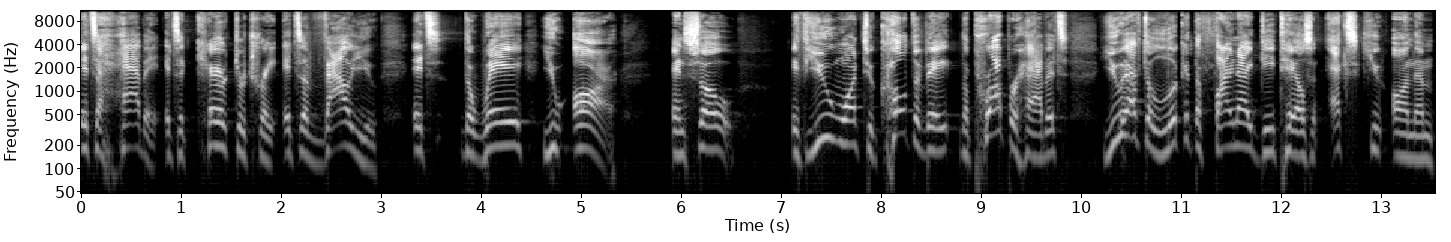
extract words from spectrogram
it's a habit, it's a character trait, it's a value, it's the way you are. And so, if you want to cultivate the proper habits, you have to look at the finite details and execute on them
